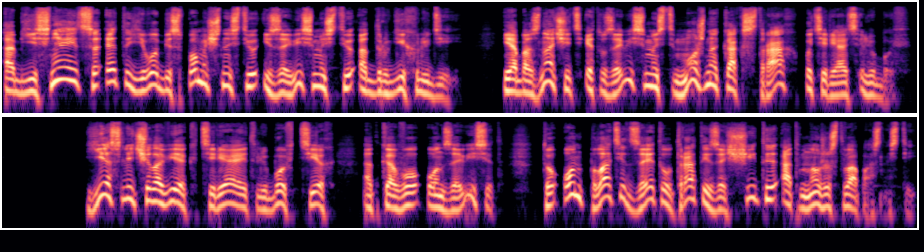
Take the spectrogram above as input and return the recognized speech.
Объясняется это его беспомощностью и зависимостью от других людей, и обозначить эту зависимость можно как страх потерять любовь. Если человек теряет любовь тех, от кого он зависит, то он платит за это утратой защиты от множества опасностей.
